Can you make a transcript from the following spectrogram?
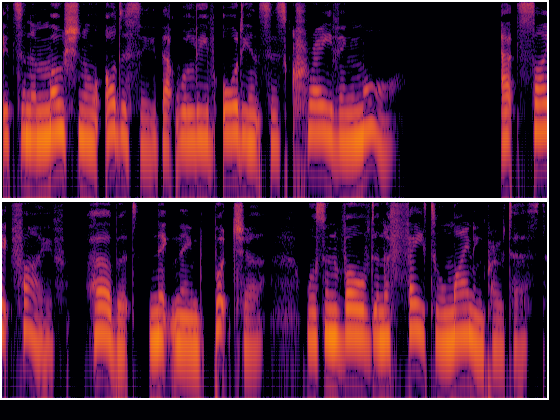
It's an emotional odyssey that will leave audiences craving more. At Site 5, Herbert, nicknamed Butcher, was involved in a fatal mining protest,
